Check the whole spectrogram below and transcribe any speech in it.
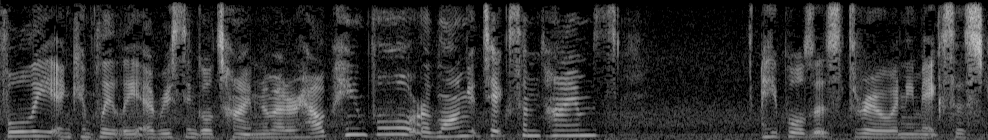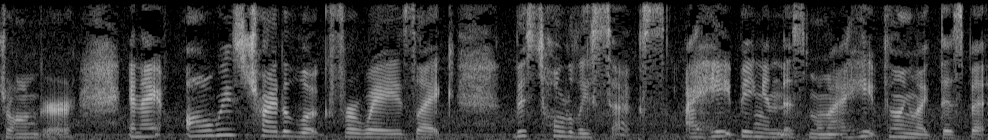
fully and completely every single time, no matter how painful or long it takes sometimes he pulls us through and he makes us stronger. And I always try to look for ways like, this totally sucks. I hate being in this moment. I hate feeling like this, but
